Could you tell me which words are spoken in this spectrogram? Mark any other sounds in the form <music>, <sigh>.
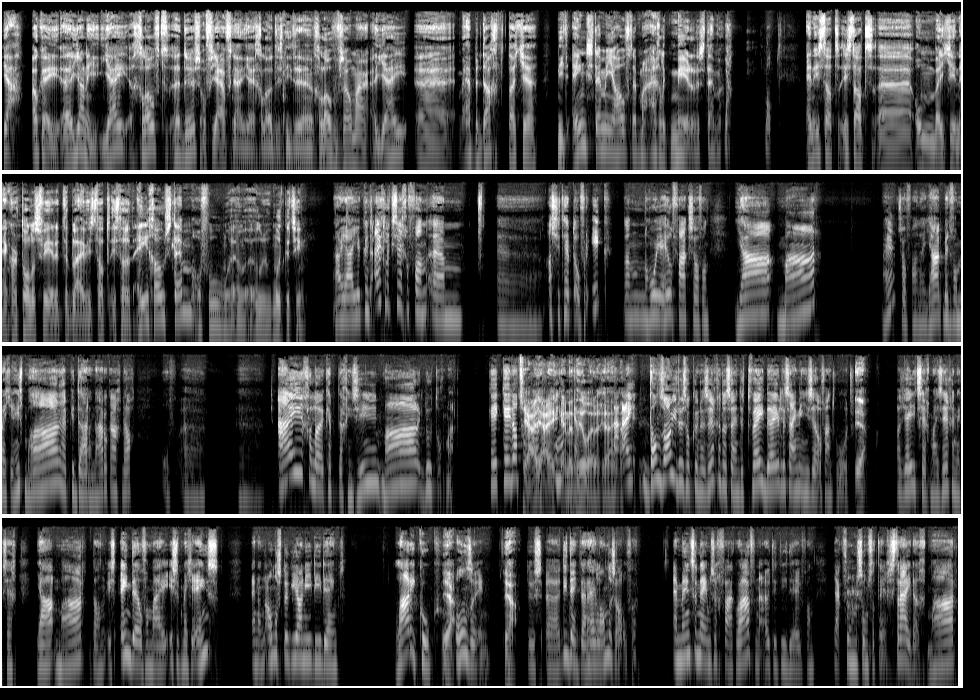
Ja, oké. eh Jannie, jij gelooft eh, dus, of jij, of, nee, jij gelooft, het is niet eh, een geloof of zo, maar eh, jij eh, hebt bedacht dat je niet één stem in je hoofd hebt, maar eigenlijk meerdere stemmen. Ja, klopt. En is dat, is dat eh, om een beetje in Eckhart Tolle sferen te blijven, is dat, is dat het ego-stem? Of hoe, eh, hoe, moet ik het zien? Nou ja, je kunt eigenlijk zeggen van, ehm, eh, als je het hebt over ik, dan hoor je heel vaak zo van, ja, maar. Hè? Zo van, eh, ja, ik ben het wel met je eens, maar heb je daar en daar ook aan gedacht? Of eh, eh, eigenlijk heb ik daar geen zin in, maar ik doe het toch maar. Ken, je- ken je dat soort Ja, ja, ik ken het Ja. heel erg. Ja, Nou, dan zou je dus al kunnen zeggen, dat zijn de twee delen zijn in jezelf aan het woord. ja. Als jij iets zegt, mij zegt en ik zeg ja, maar, dan is één deel van mij is het met je eens. En een ander stuk Jannie die denkt, larikoek, Ja. onzin. ja. Dus die denkt daar heel anders over. En mensen nemen zich vaak waar vanuit het idee van, ja, ik voel me soms wat tegenstrijdig, maar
